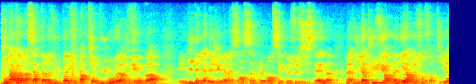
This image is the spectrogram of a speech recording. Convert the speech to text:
pour atteindre un certain résultat, il faut partir du haut et arriver en bas. Et l'idée de la dégénérescence, simplement, c'est que ce système, ben, il a plusieurs manières de s'en sortir.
